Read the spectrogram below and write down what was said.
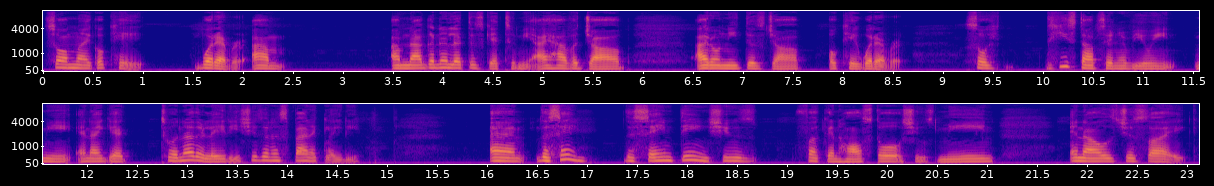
So I'm like, okay, whatever. Um I'm not gonna let this get to me. I have a job. I don't need this job. Okay, whatever. So he, stops interviewing me and I get to another lady. She's an Hispanic lady. And the same the same thing. She was fucking hostile. She was mean. And I was just like,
